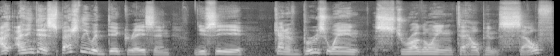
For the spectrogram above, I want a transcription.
I, I think that especially with Dick Grayson, you see kind of Bruce Wayne struggling to help himself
